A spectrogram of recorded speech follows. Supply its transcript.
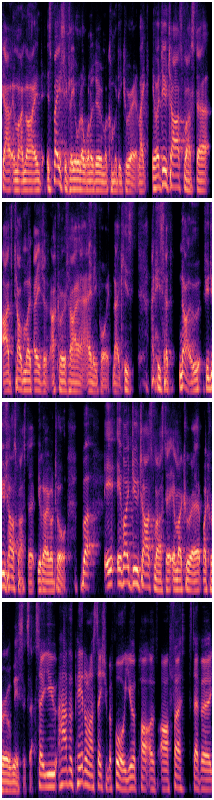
doubt in my mind. It's basically all I want to do in my comedy career. Like if I do Taskmaster, I've told my agent I can retire at any point. Like he's and he said, no, if you do Taskmaster, you're going on tour. But if I do Taskmaster in my career, my career will be a success. So you have appeared on our station before. You were part of our first ever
